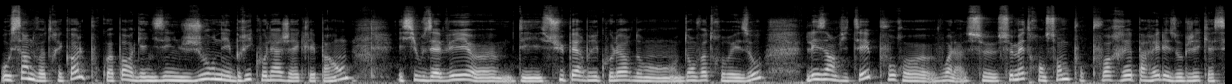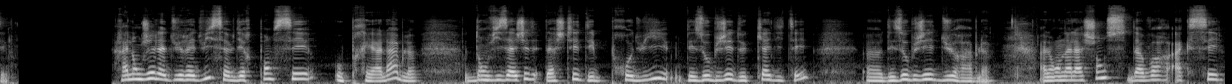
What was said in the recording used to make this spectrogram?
au sein de votre école, pourquoi pas organiser une journée bricolage avec les parents. Et si vous avez euh, des super bricoleurs dans, votre réseau, les inviter pour euh, voilà, se, se mettre ensemble pour pouvoir réparer les objets cassés. Rallonger la durée de vie, ça veut dire penser au préalable, d'envisager d'acheter des produits, des objets de qualité euh, des objets durables. Alors on a la chance d'avoir accès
